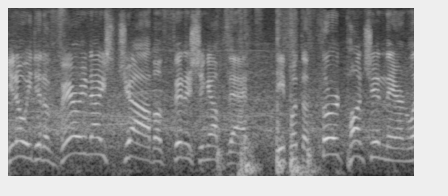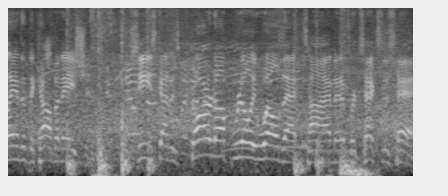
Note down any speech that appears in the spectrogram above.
You know, he did a very nice job of finishing up that. He put the third punch in there and landed the combination. See, he's got his guard up really well that time, and it protects his head.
